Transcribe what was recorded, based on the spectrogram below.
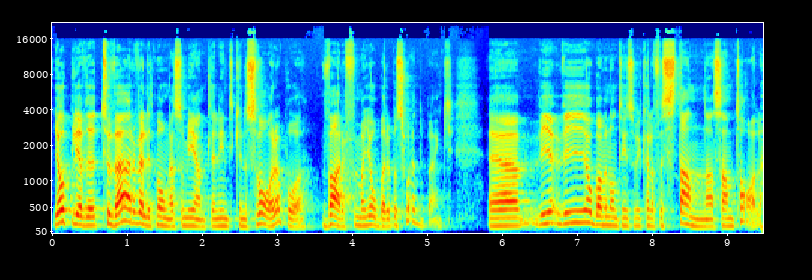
Jag upplevde tyvärr väldigt många som egentligen inte kunde svara på varför man jobbade på Swedbank. Eh, vi, vi jobbar med någonting som vi kallar för stanna-samtal.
